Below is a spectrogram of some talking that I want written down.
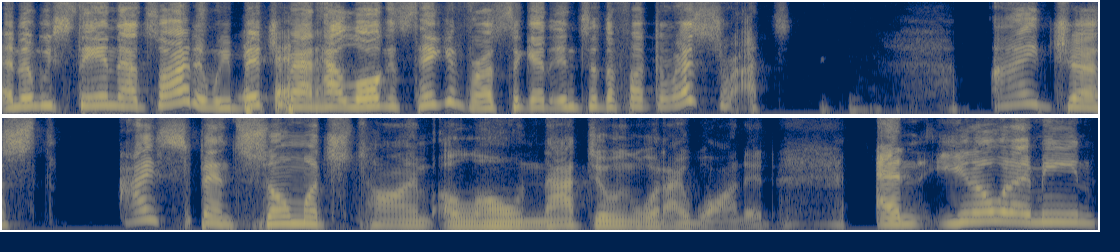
And then we stand outside and we bitch about how long it's taking for us to get into the fucking restaurant. I just, I spent so much time alone, not doing what I wanted, and you know what I mean.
